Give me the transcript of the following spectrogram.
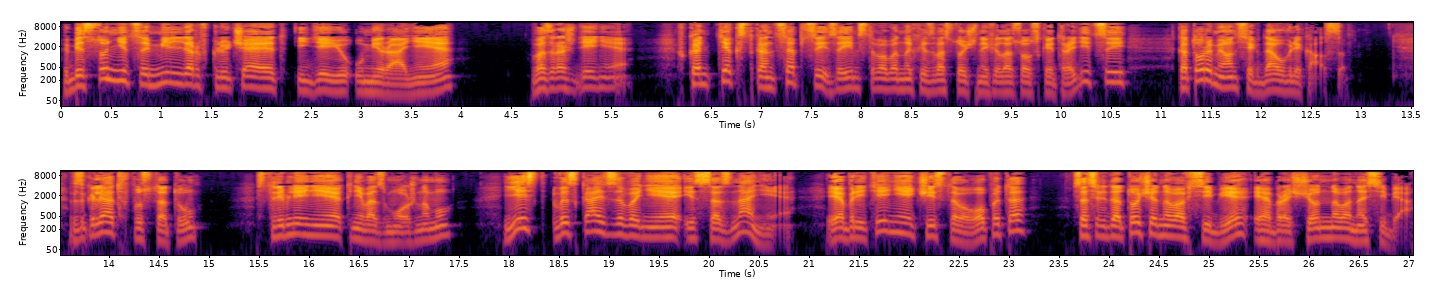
В «Бессоннице» Миллер включает идею умирания, возрождения, в контекст концепций, заимствованных из восточной философской традиции, которыми он всегда увлекался. Взгляд в пустоту, стремление к невозможному есть выскальзывание из сознания и обретение чистого опыта сосредоточенного в себе и обращенного на себя.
